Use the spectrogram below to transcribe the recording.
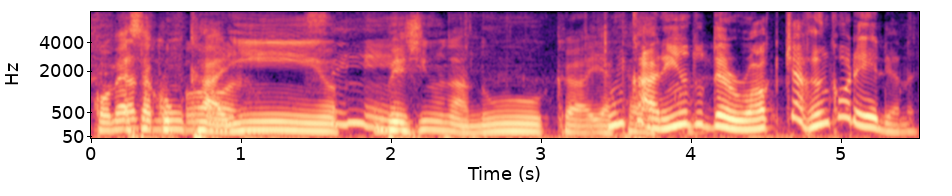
Começa Trata com um carinho, Sim. um beijinho na nuca. E Um aquela- carinho do The Rock te arranca a orelha, né?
